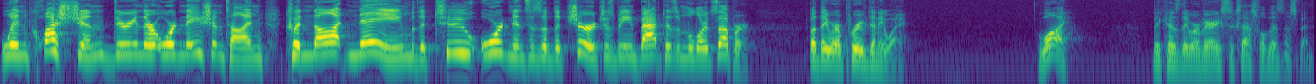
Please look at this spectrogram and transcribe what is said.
when questioned during their ordination time, could not name the two ordinances of the church as being baptism and the Lord's Supper, but they were approved anyway. Why? Because they were very successful businessmen.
